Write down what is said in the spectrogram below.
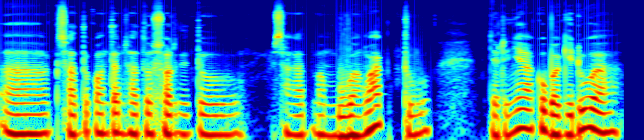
uh, satu konten satu short itu sangat membuang waktu jadinya aku bagi dua.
